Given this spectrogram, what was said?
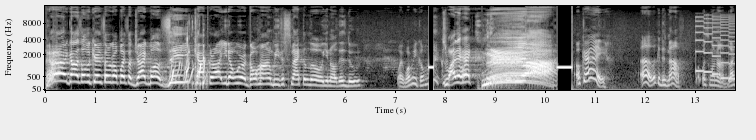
Hey guys, over here, so we're gonna play some Dragon Ball Z Kakarot. You know, we were Gohan, we just smacked a little, you know, this dude. Wait, where are we going? Cause why the heck? Okay. Oh, look at this mouth. What's going on? Black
